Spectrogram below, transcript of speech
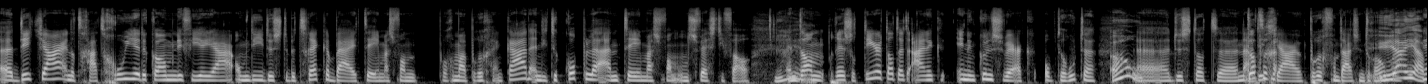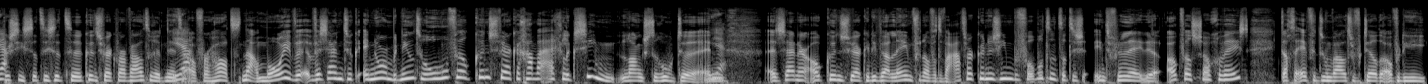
uh, dit jaar. En dat gaat groeien de komende vier jaar. Om die dus te betrekken bij thema's van programma Bruggen en Kade. En die te koppelen aan thema's van ons festival. Ja, en ja. dan resulteert dat uiteindelijk in een kunstwerk op de route. Oh. Eh, dus dat, eh nou, Dat dit er- jaar Brug van Duizend Dromen. Ja, ja, precies. Dat is het eh, kunstwerk waar Wouter het net Ja. over had. Nou, mooi. We, we zijn natuurlijk enorm benieuwd. Hoe, hoeveel kunstwerken gaan we eigenlijk zien langs de route? En Ja. eh, zijn er ook kunstwerken die we alleen vanaf het water kunnen zien bijvoorbeeld? Want dat is in het verleden ook wel zo geweest. Ik dacht even toen Wouter vertelde over die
